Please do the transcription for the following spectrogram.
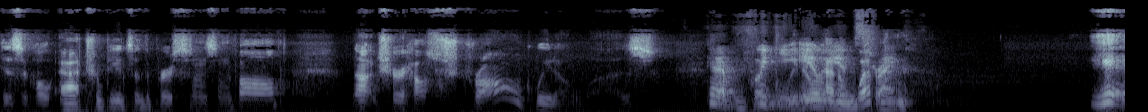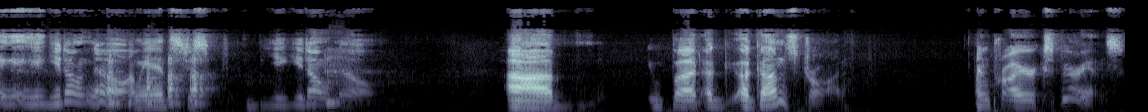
Physical attributes of the persons involved. Not sure how strong Greedo was. Kind of freaky alien strength. Yeah, you, you, don't know. I mean, it's just you, you don't know. Uh, but a, a gun's drawn, and prior experience.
